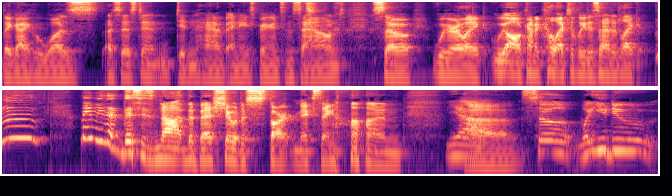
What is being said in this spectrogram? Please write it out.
the guy who was assistant didn't have any experience in sound so we were like we all kind of collectively decided like mm, maybe that this is not the best show to start mixing on Yeah. Uh, so what do you do?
